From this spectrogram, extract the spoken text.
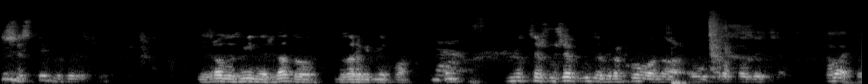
З 6 до 9. І зразу зміни ж, да, до, до заробітної плати. Ну це ж вже буде враховано у пропозиціях. Давайте,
